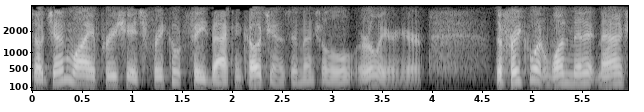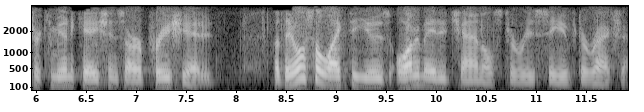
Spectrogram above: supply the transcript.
So Gen Y appreciates frequent feedback and coaching, as I mentioned a little earlier here. The frequent one-minute manager communications are appreciated, but they also like to use automated channels to receive direction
